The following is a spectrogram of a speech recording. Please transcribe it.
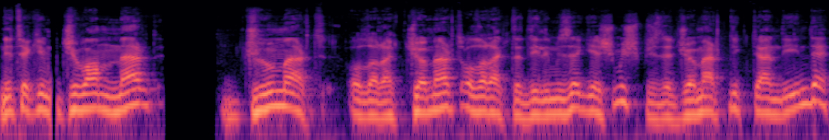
Nitekim civan mert, cömert olarak, cömert olarak da dilimize geçmiş bizde cömertlik dendiğinde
